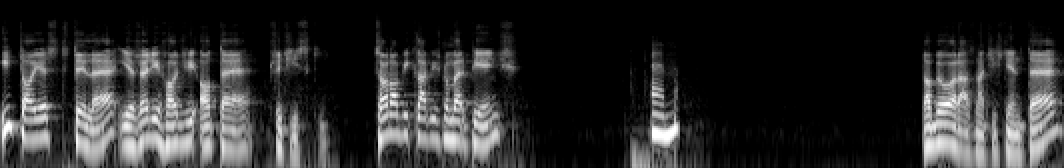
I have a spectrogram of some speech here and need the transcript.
I to jest tyle, jeżeli chodzi o te przyciski. Co robi klawisz numer 5? M. To było raz naciśnięte.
